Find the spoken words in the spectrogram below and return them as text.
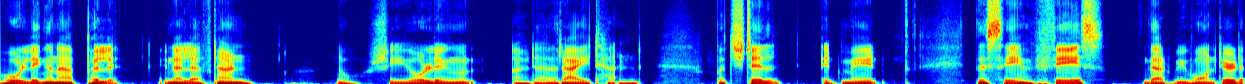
holding an apple in her left hand. No, she holding her right hand but still it made the same face that we wanted.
